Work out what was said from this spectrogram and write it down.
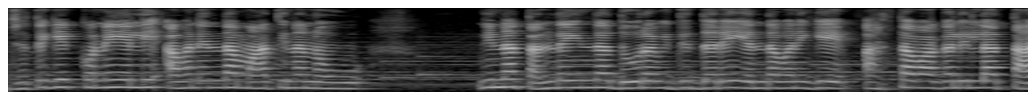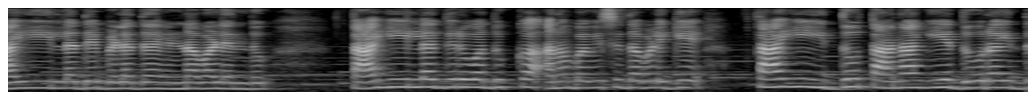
ಜೊತೆಗೆ ಕೊನೆಯಲ್ಲಿ ಅವನೆಂದ ಮಾತಿನ ನೋವು. ನಿನ್ನ ತಂದೆಯಿಂದ ದೂರವಿದ್ದಿದ್ದರೆ ಎಂದವನಿಗೆ ಅರ್ಥವಾಗಲಿಲ್ಲ, ತಾಯಿ ಇಲ್ಲದೆ ಬೆಳೆದ ಹೆಣ್ಣವಳೆಂದು. ತಾಯಿ ಇಲ್ಲದಿರುವ ದುಃಖ ಅನುಭವಿಸಿದವಳಿಗೆ ತಾಯಿ ಇದ್ದು ತಾನಾಗಿಯೇ ದೂರ ಇದ್ದ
